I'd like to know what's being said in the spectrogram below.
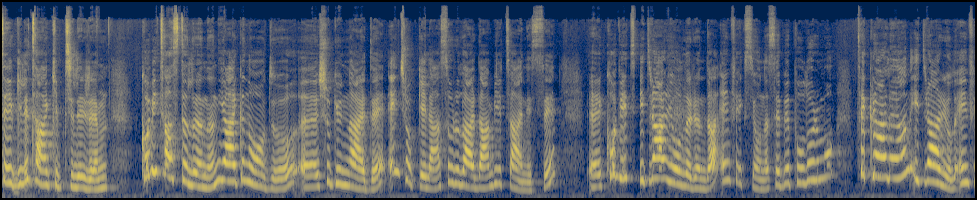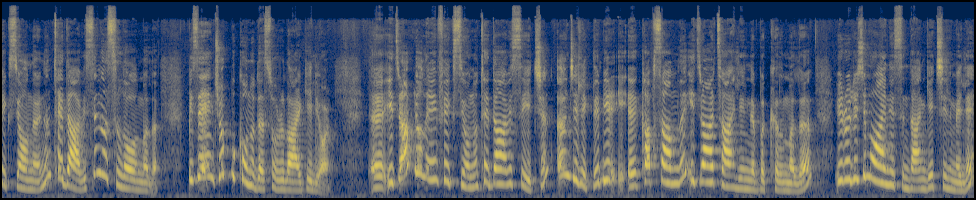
sevgili takipçilerim. Covid hastalığının yaygın olduğu e, şu günlerde en çok gelen sorulardan bir tanesi e, Covid idrar yollarında enfeksiyona sebep olur mu? Tekrarlayan idrar yolu enfeksiyonlarının tedavisi nasıl olmalı? Bize en çok bu konuda sorular geliyor. E, İdrar yolu enfeksiyonu tedavisi için öncelikle bir e, kapsamlı idrar tahliline bakılmalı, üroloji muayenesinden geçilmeli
